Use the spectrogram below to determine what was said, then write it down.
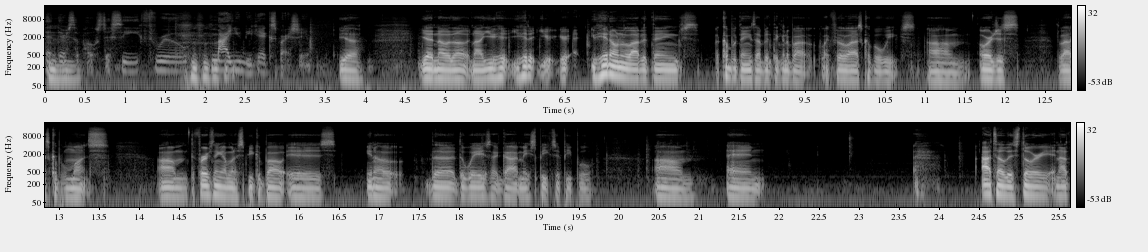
that mm-hmm. they're supposed to see through my unique expression. Yeah. Yeah, no, no, no. You hit, you hit it. You, you you hit on a lot of things. A couple things I've been thinking about, like for the last couple weeks, um, or just the last couple months Um, the first thing I want to speak about is, you know, the the ways that God may speak to people, um, and I tell this story, and I've,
